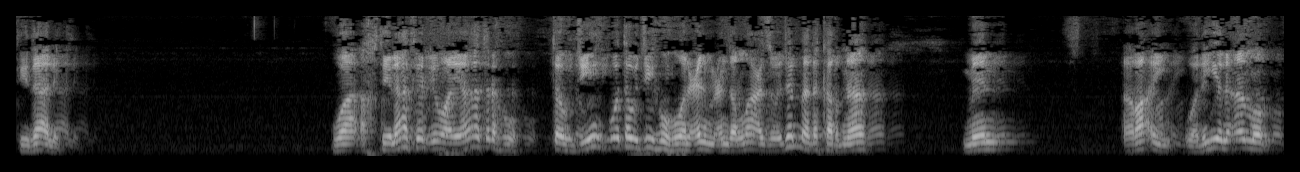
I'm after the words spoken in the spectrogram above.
في ذلك. واختلاف الروايات له توجيه وتوجيهه هو العلم عند الله عز وجل ما ذكرناه من رأي ولي الأمر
